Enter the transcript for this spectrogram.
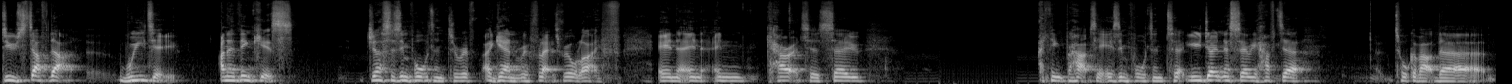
do stuff that we do. And I think it's just as important to ref- again reflect real life in, in in characters. So I think perhaps it is important to you don't necessarily have to talk about the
